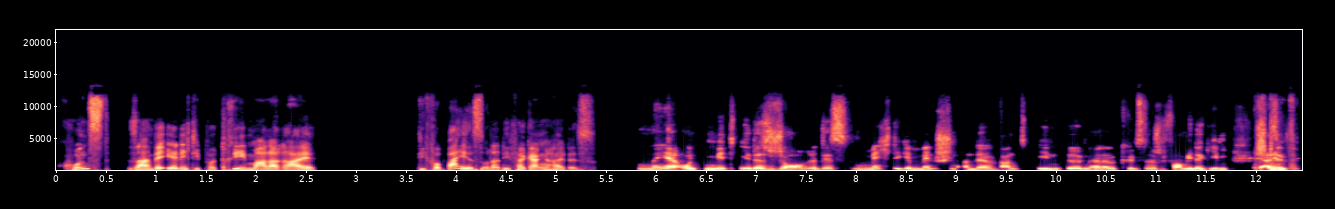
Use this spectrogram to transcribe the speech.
Kunst, sagen wir ehrlich, die Porträtmalerei, die vorbei ist, oder? Die Vergangenheit ist. Naja, und mit ihr das Genre des mächtigen Menschen an der Wand in irgendeiner künstlerischen Form wiedergeben. Also Stimmt. Also,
